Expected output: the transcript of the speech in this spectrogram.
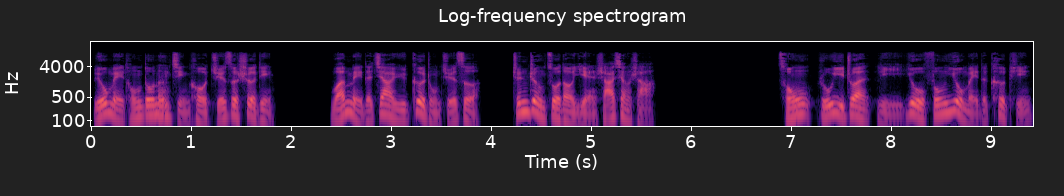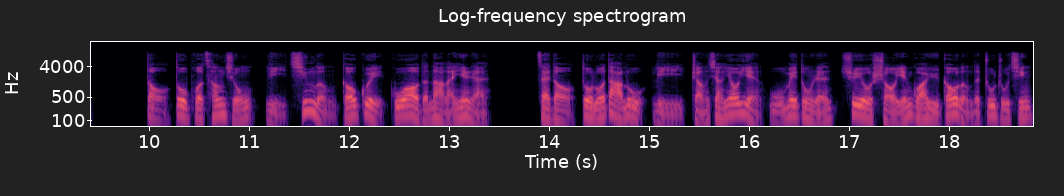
刘美彤都能紧扣角色设定，完美的驾驭各种角色，真正做到演啥像啥。从《如懿传》里又疯又美的克嫔，到《斗破苍穹》里清冷高贵孤傲的纳兰嫣然。再到《斗罗大陆》里长相妖艳、妩媚动人却又少言寡语、高冷的朱竹清，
